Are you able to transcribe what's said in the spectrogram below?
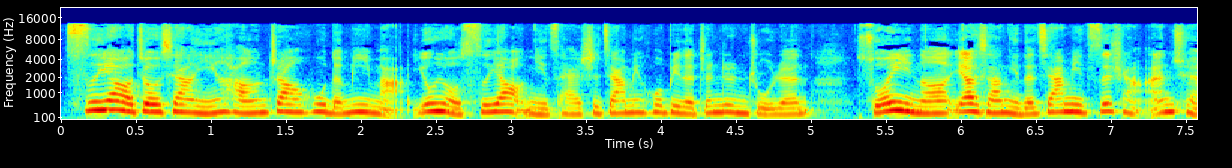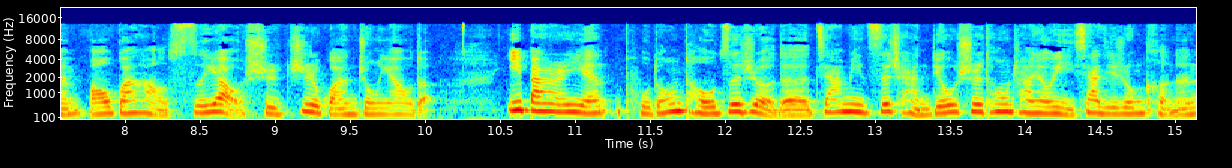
私钥就像银行账户的密码，拥有私钥，你才是加密货币的真正主人。所以呢，要想你的加密资产安全，保管好私钥是至关重要的。一般而言，普通投资者的加密资产丢失通常有以下几种可能：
